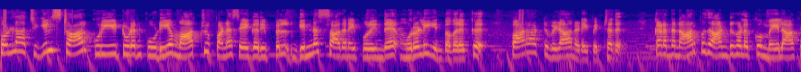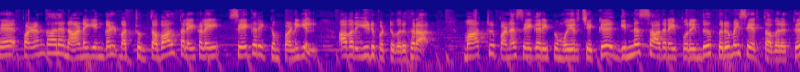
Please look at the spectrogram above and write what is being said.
பொள்ளாச்சியில் ஸ்டார் குறியீட்டுடன் கூடிய மாற்று பண சேகரிப்பில் கின்னஸ் சாதனை புரிந்த முரளி என்பவருக்கு பாராட்டு விழா நடைபெற்றது. கடந்த நாற்பது ஆண்டுகளுக்கும் மேலாக பழங்கால நாணயங்கள் மற்றும் தபால் தலைகளை சேகரிக்கும் பணியில் அவர் ஈடுபட்டு வருகிறார். மாற்று பண சேகரிப்பு முயற்சிக்கு கின்னஸ் சாதனை புரிந்து பெருமை சேர்த்த அவருக்கு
